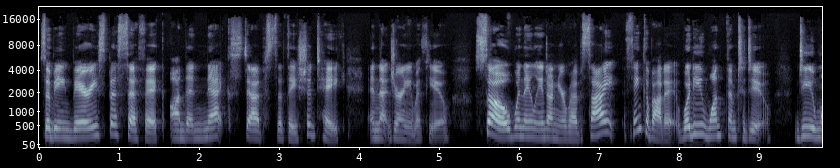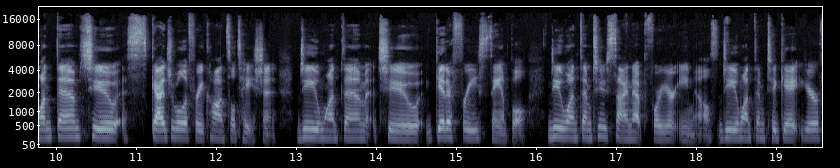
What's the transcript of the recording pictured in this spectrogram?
So, being very specific on the next steps that they should take in that journey with you. So, when they land on your website, think about it. What do you want them to do? Do you want them to schedule a free consultation? Do you want them to get a free sample? Do you want them to sign up for your emails? Do you want them to get your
